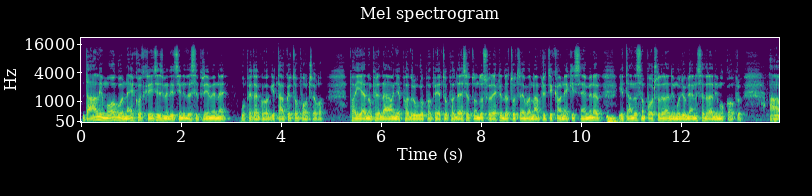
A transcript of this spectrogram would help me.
Da li mogu neko otkriće iz medicine da se primene u pedagogiji. Tako je to počelo. Pa jedno predavanje, pa drugo, pa peto, pa deset. Onda su rekli da to treba napriti kao neki seminar i tada sam počeo da radim u Ljubljani, sad radim u Kopru. A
